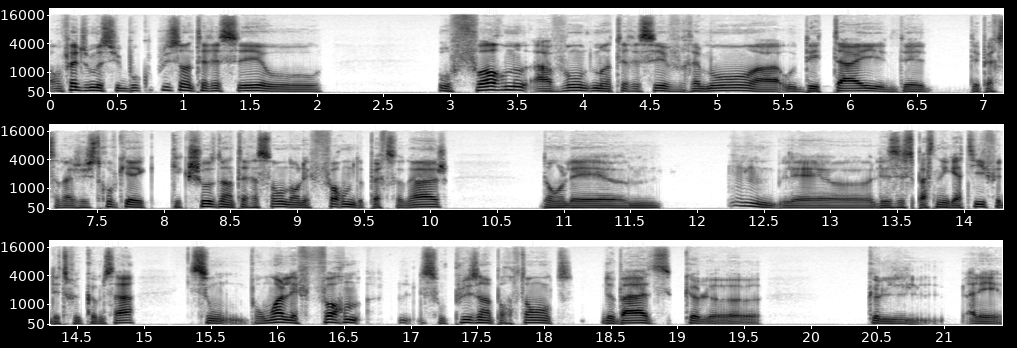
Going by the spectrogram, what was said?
En fait, je me suis beaucoup plus intéressé aux, aux formes avant de m'intéresser vraiment à- aux détails des, des personnages. Et je trouve qu'il y a quelque chose d'intéressant dans les formes de personnages, dans les, euh, les, euh, les espaces négatifs et des trucs comme ça. Qui sont, pour moi, les formes sont plus importantes de base que le. Que le- allez,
